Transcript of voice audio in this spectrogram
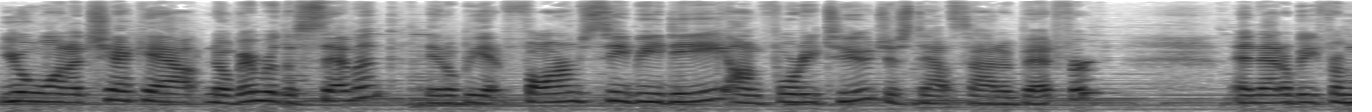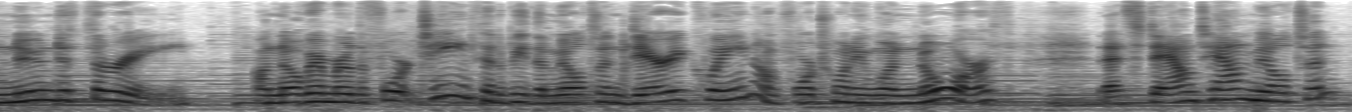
you'll want to check out November the 7th. It'll be at Farm CBD on 42, just outside of Bedford. And that'll be from noon to 3. On November the 14th, it'll be the Milton Dairy Queen on 421 North. That's downtown Milton,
